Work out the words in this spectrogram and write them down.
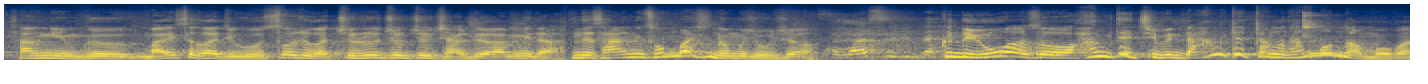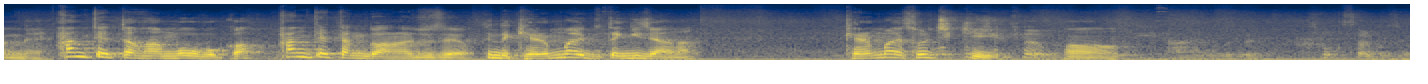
사장님 그 맛있어가지고 소주가 쭈르쭈르 잘 들어갑니다. 근데 사장님 손맛이 너무 좋으셔. 고맙습니다. 근데 요 와서 항태집인데 항태탕은 한 번도 안 먹어봤네. 항태탕 한번 먹어볼까? 항태탕도 하나 주세요. 근데 계란말이도 땡기지 않아? 계란말이 솔직히 어 속살 보세요.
